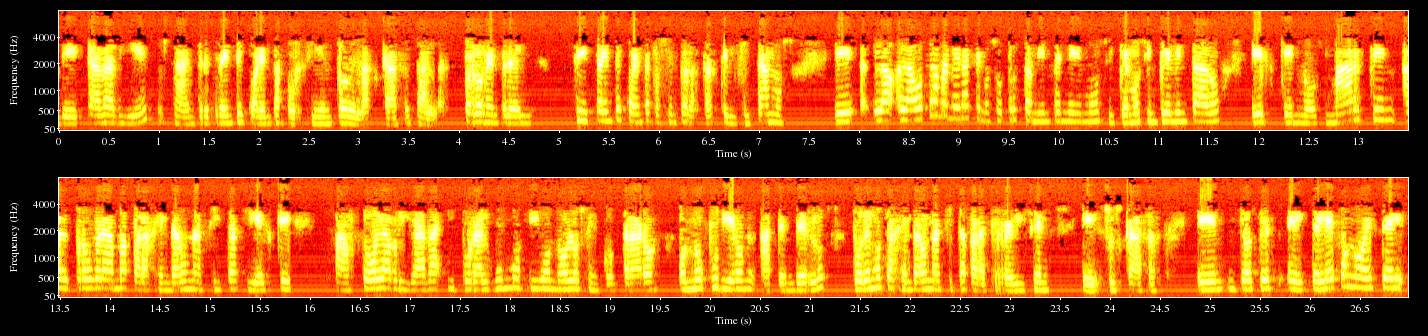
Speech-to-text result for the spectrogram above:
de cada diez, o sea, entre 30 y 40% de las casas, a perdón, entre el, sí, 30 y 40% de las casas que visitamos. Eh, la, otra manera que nosotros también tenemos y que hemos implementado es que nos marquen al programa para agendar una cita si es que pasó la brigada y por algún motivo no los encontraron o no pudieron atenderlos, podemos agendar una cita para que revisen eh, sus casas. Eh, entonces, el teléfono es el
